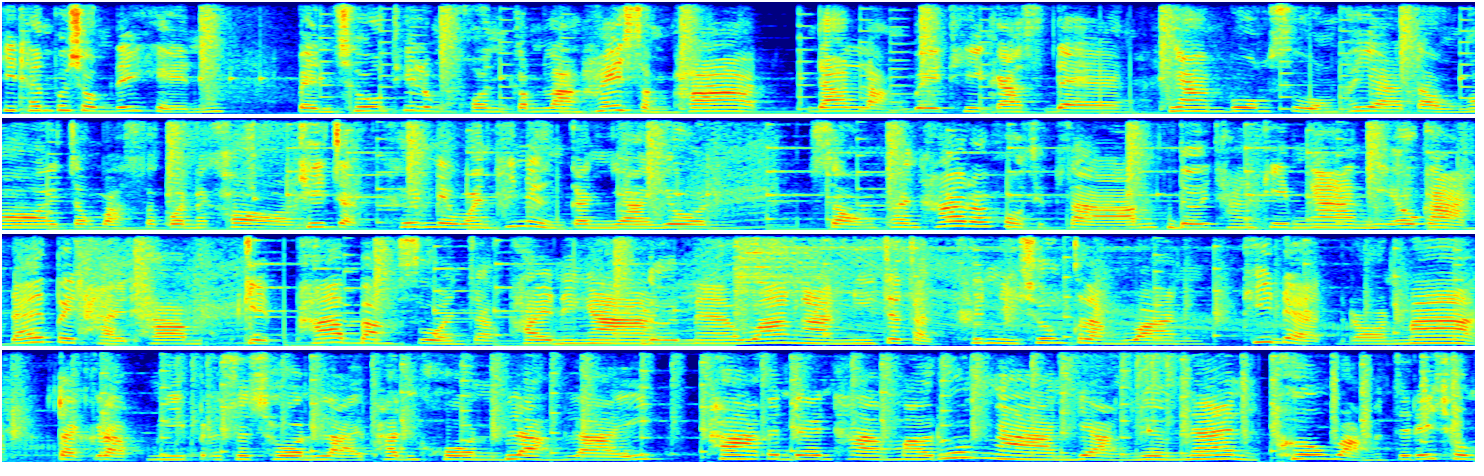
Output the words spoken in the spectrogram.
ที่ท่านผู้ชมได้เห็น เป็นช่วงที่ลุงพลกำลังให้สัมภาษณ์ ด้านหลังเวทีการแสดง งานบวงสรวงพญาเต่างอย จังหวัดสกลนคร ที่จัดขึ้นในวันที่ 1 กันยายน 2563 โดยทางทีมงานมีโอกาสได้ไปถ่ายทำ เก็บภาพบางส่วนจากภายในงาน โดยแม้ว่างานนี้จะจัดขึ้นในช่วงกลางวันที่แดดร้อนมาก แต่กลับมีประชาชนหลายพันคนหลั่งไหล พากันเดินทางมาร่วมงานอย่างเนืองแน่น เพื่อหวังจะได้ชม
